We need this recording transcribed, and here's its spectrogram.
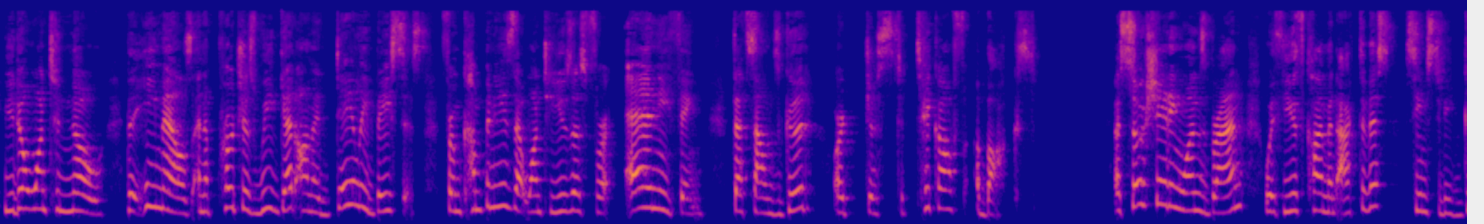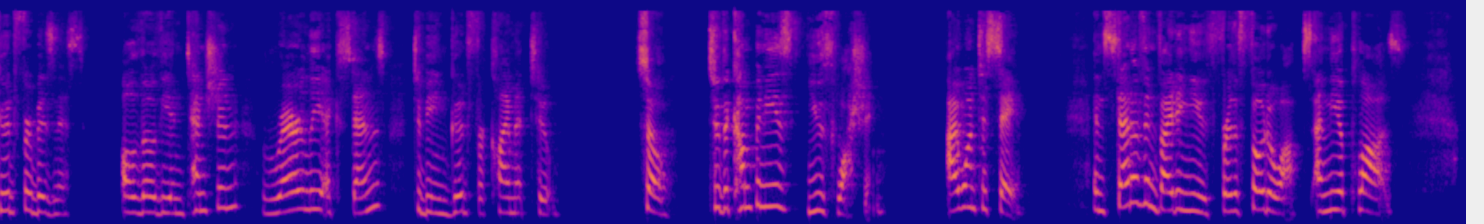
You don't want to know the emails and approaches we get on a daily basis from companies that want to use us for anything that sounds good or just to tick off a box. Associating one's brand with youth climate activists seems to be good for business, although the intention rarely extends to being good for climate too. So, to the company's youth washing, I want to say, instead of inviting youth for the photo ops and the applause,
